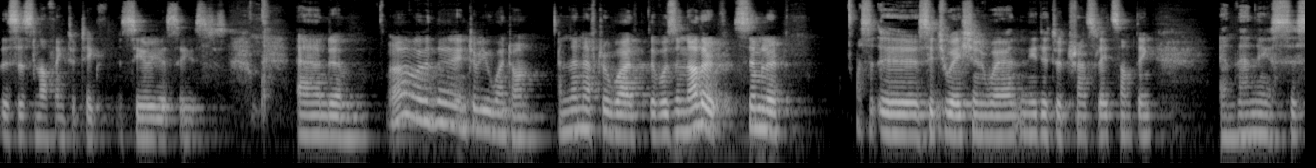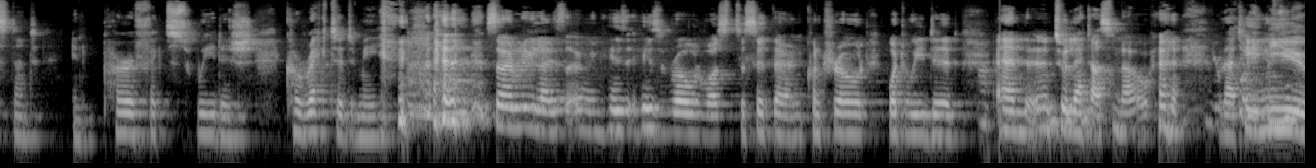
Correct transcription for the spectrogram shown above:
this is nothing to take seriously." and um, oh, the interview went on, and then after a while, there was another similar uh, situation where I needed to translate something, and then the assistant in perfect Swedish corrected me. so I realized, I mean, his his role was to sit there and control what we did, and uh, to let us know that he knew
